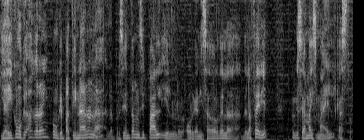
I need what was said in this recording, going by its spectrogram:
Y ahí como que, ah, caray, como que patinaron la, la presidenta municipal y el organizador de la, de la feria, creo que se llama Ismael Castro.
